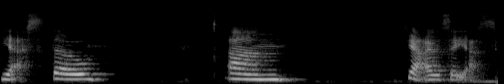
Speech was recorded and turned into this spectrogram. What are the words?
yes, though. Um, yeah, I would say yes.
